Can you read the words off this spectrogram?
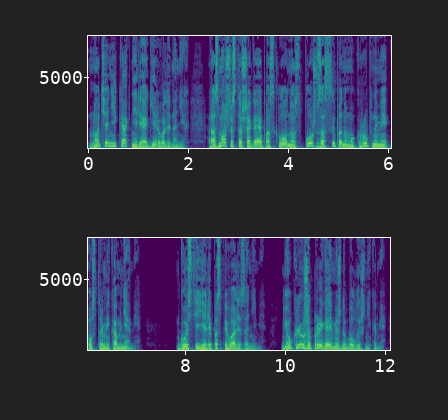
но те никак не реагировали на них, размашисто шагая по склону, сплошь засыпанному крупными острыми камнями. Гости еле поспевали за ними, неуклюже прыгая между булыжниками —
